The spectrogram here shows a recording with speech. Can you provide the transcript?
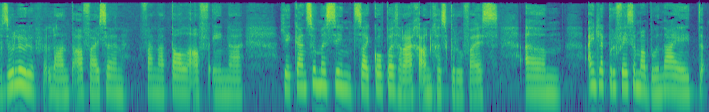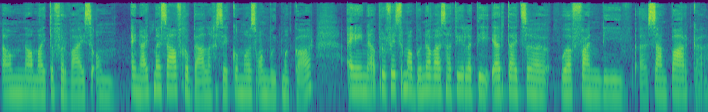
Zulu land af, hy's van Natal af en uh, jy kan sommer sien sy kop is reg aangeskroef. Hy's ehm um, eintlik professor Mabunda het um, na my toe verwys om en hy het myself gebel en gesê kom ons ontmoet mekaar. En uh, professor Mabunda was natuurlik die eertydse hoof van die uh, Sanparke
